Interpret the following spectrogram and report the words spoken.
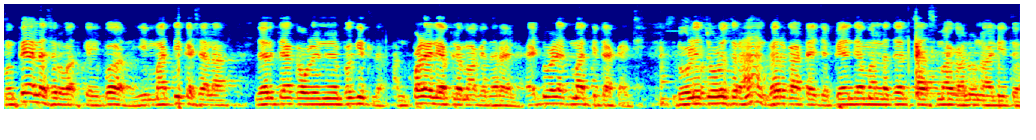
मग प्यायला सुरुवात काही बर ही माती कशाला? जर त्या गवळीने बघितलं आणि पळाली आपल्या मागे धरायला काय डोळ्यात माती टाकायची? डोळे चोळू तर हा घर गाठायचे. पेंद्या म्हणला जर चष्मा घालून आली तर.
